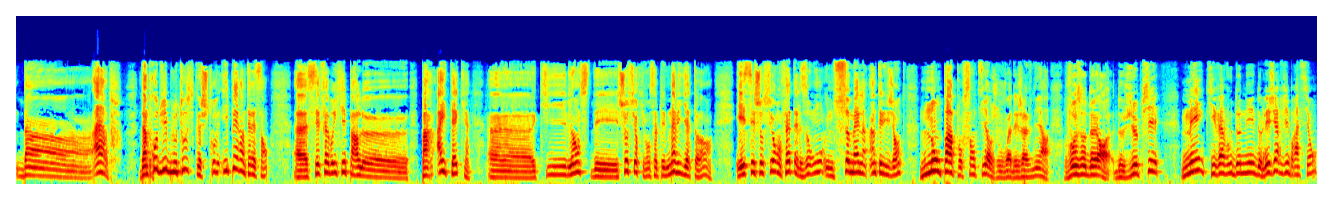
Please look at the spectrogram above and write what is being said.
d'un ah, d'un produit Bluetooth que je trouve hyper intéressant. Euh, c'est fabriqué par le par Hightech euh, qui lance des chaussures qui vont s'appeler Navigator et ces chaussures en fait elles auront une semelle intelligente non pas pour sentir je vous vois déjà venir vos odeurs de vieux pieds mais qui va vous donner de légères vibrations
